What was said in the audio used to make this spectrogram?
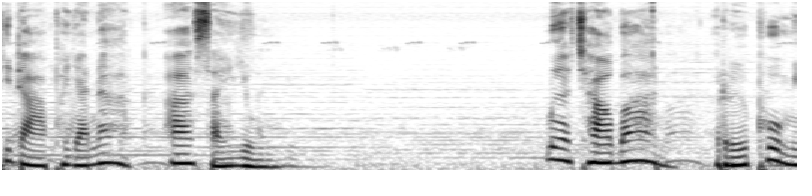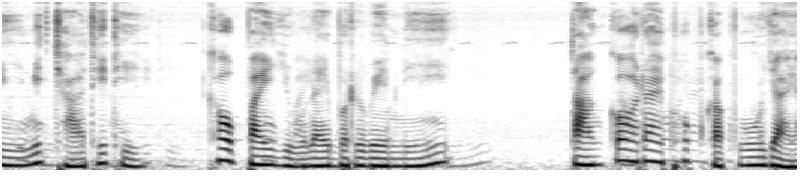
ธิดาพญานาคอาศัยอยู่ เมื่อชาวบ้านหรือผู้มีมิจฉาทิฐิเข้าไปอยู่ในบริเวณนี้ ต่างก็ได้พบกับงูใหญ่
